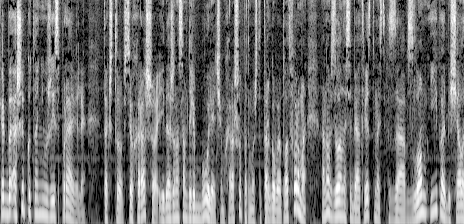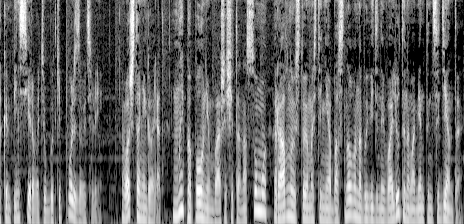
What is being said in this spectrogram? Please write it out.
Как бы ошибку-то они уже исправили, так что все хорошо, и даже на самом деле более чем хорошо, потому что торговая платформа, она взяла на себя ответственность за взлом и пообещала компенсировать убытки пользователей. Вот что они говорят. Мы пополним ваши счета на сумму, равную стоимости необоснованно выведенной валюты на момент инцидента.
